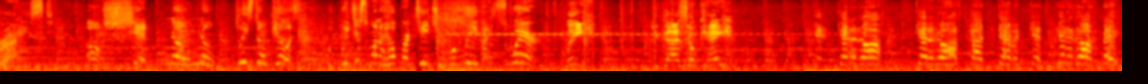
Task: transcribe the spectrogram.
Christ. Oh shit! No, no! Please don't kill us! We- We just want to help our teacher. We'll leave, I swear! Lee, you guys okay? Get, get it off! Get it off! God damn it! Get, get it off me!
